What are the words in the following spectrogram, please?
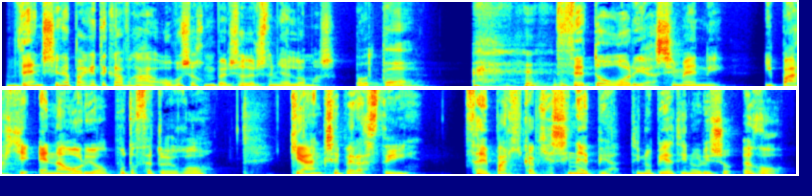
δεν συνεπάγεται καυγά, όπως έχουμε περισσότεροι στο μυαλό μας. Ποτέ. Θέτω όρια σημαίνει υπάρχει ένα όριο που το θέτω εγώ και αν ξεπεραστεί θα υπάρχει κάποια συνέπεια την οποία την ορίζω εγώ.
